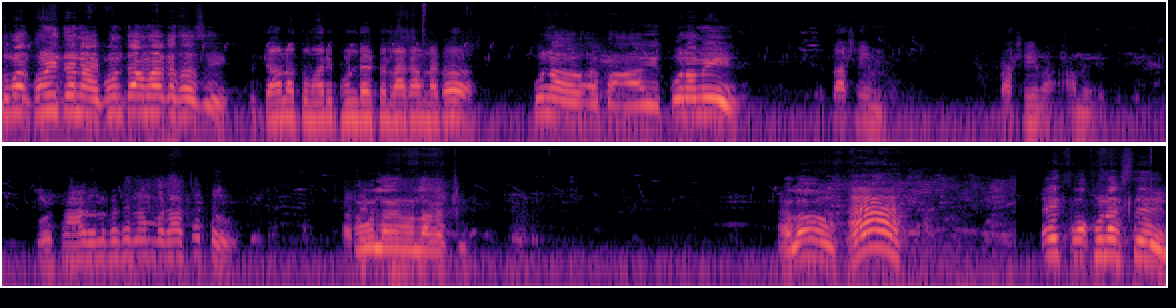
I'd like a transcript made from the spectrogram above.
তোমার ফোনই তো নাই ফোন তো আমার কাছে আছে। কেন না তোমারই ফোনটা একটু লাগাম না গো। কোন কোন আমি কাশিম কাশিম আমি ও শাহরুল কাছে নাম্বার আছে তো? আমার লাগা- লাগাচ্ছি। হ্যালো? হ্যাঁ। এই কখন আসছেন?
